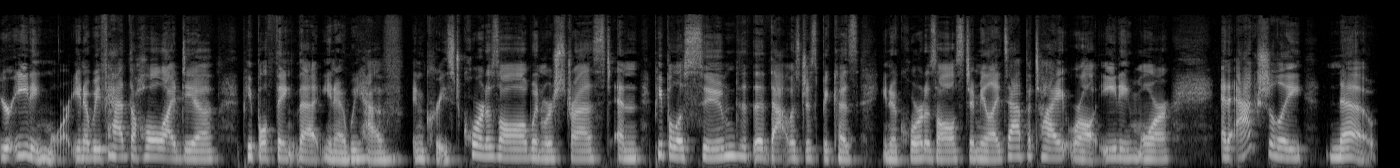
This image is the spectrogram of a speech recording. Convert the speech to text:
you're eating more. You know, we've had the whole idea, people think that, you know, we have increased cortisol when we're stressed. And people assumed that that was just because, you know, cortisol stimulates appetite, we're all eating more. And actually, no.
